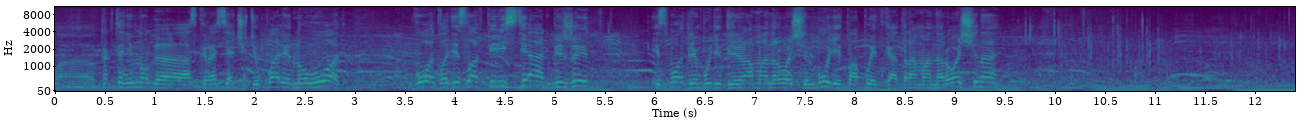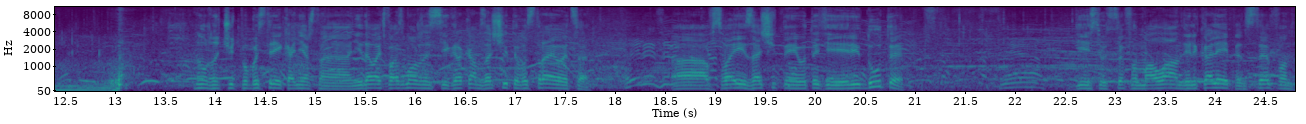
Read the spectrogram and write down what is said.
А, Как-то немного скоростя чуть упали. Но вот, вот Владислав Перестяк бежит. И смотрим, будет ли Роман Рощин. Будет попытка от Романа Рощина. Нужно чуть побыстрее, конечно, не давать возможности игрокам защиты выстраиваться а, в свои защитные вот эти редуты. Действует Стефан Малан. Великолепен Стефан.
